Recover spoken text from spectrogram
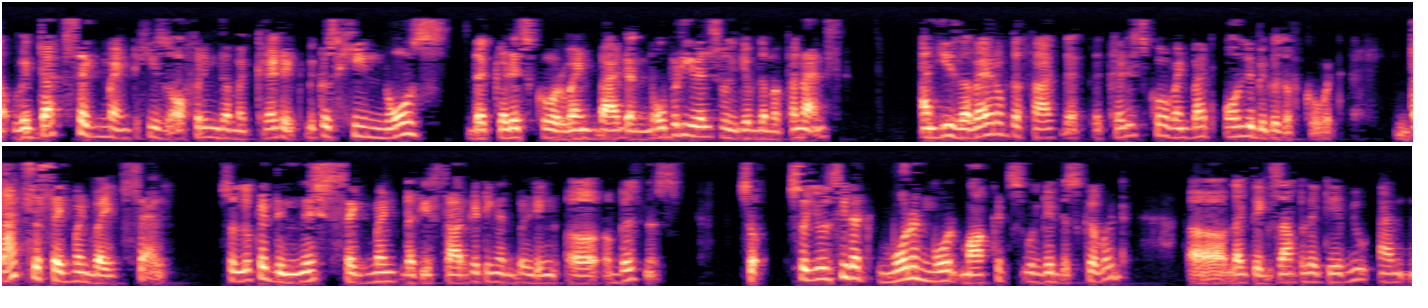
Now, with that segment, he's offering them a credit because he knows the credit score went bad and nobody else will give them a finance. And he's aware of the fact that the credit score went bad only because of COVID. That's a segment by itself. So look at the niche segment that he's targeting and building a, a business. So, so you'll see that more and more markets will get discovered, uh, like the example I gave you. And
